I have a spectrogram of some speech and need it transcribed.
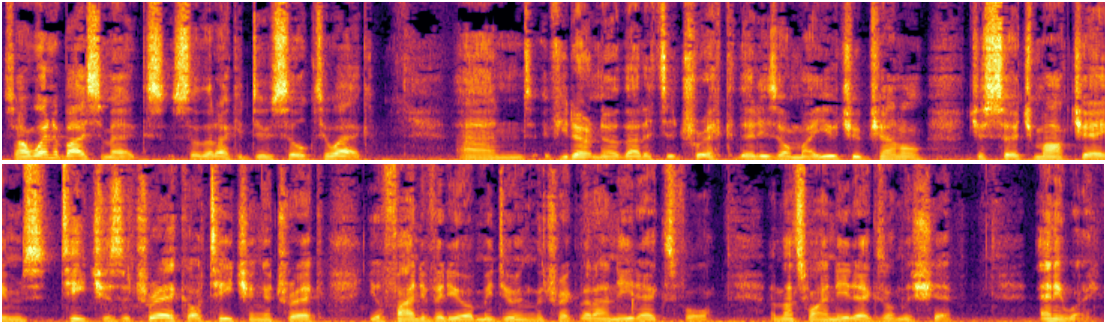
So I went to buy some eggs so that I could do silk to egg. And if you don't know that, it's a trick that is on my YouTube channel. Just search Mark James teaches a trick or teaching a trick. You'll find a video of me doing the trick that I need eggs for. And that's why I need eggs on the ship. Anyway,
